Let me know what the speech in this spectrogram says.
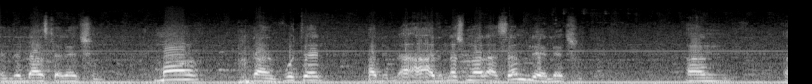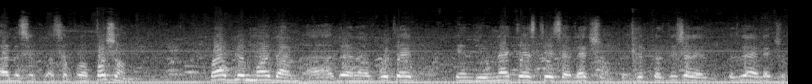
in the last election, more than voted at the, at the National Assembly election and, and as, a, as a proportion, probably more than, uh, than I voted in the United States election, presidential, presidential election.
